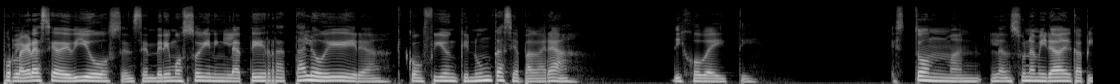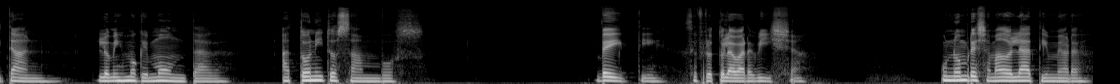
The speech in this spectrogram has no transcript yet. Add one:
Por la gracia de Dios encenderemos hoy en Inglaterra tal hoguera que confío en que nunca se apagará, dijo Beatty. Stoneman lanzó una mirada al capitán, lo mismo que Montag, atónitos ambos. Beatty se frotó la barbilla. Un hombre llamado Latimer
